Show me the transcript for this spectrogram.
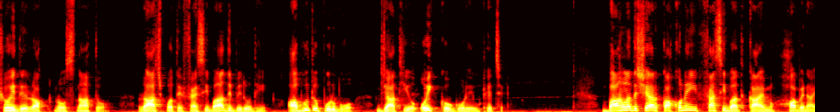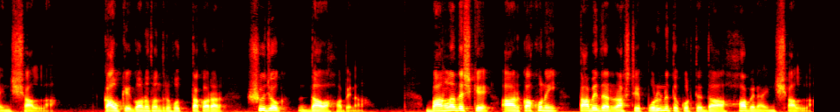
শহীদের রত্ন স্নাত রাজপথে ফ্যাসিবাদ বিরোধী অভূতপূর্ব জাতীয় ঐক্য গড়ে উঠেছে। বাংলাদেশে আর কখনোই ফ্যাসিবাদ কায়েম হবে না ইনশাল্লাহ কাউকে গণতন্ত্র হত্যা করার সুযোগ দেওয়া হবে না। বাংলাদেশকে আর কখনোই তাবেদার রাষ্ট্রে পরিণত করতে দেওয়া হবে না ইনশাল্লাহ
